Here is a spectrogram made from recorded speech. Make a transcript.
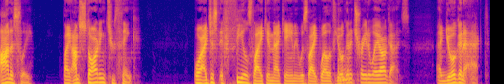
honestly, like, I'm starting to think, or I just, it feels like in that game, it was like, well, if you're going to trade away our guys and you're going to act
